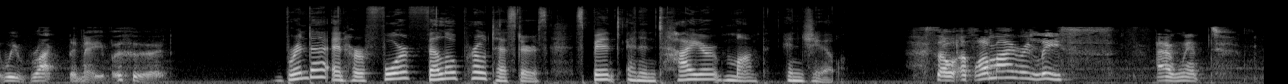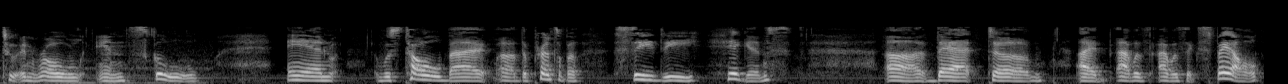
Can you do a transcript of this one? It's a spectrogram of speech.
We rocked the neighborhood. Brenda and her four fellow protesters spent an entire month in jail. So, upon my release, I went to enroll in school and was told by uh, the principal, C.D. Higgins, uh, that um, I, I was I was expelled,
